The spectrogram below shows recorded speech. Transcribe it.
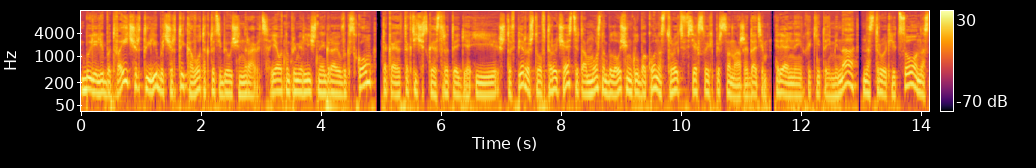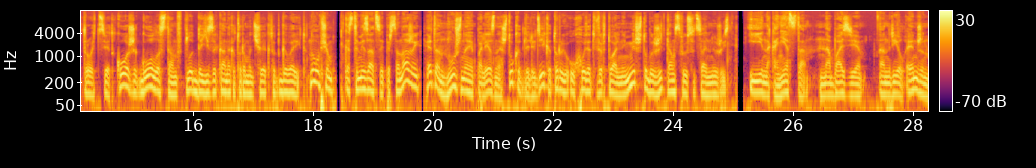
были либо твои черты, либо черты кого-то, кто тебе очень нравится. Я вот, например, лично играю в XCOM, такая тактическая стратегия, и что в первой, что во второй части там можно было очень глубоко настроить всех своих персонажей, дать им реальные какие-то имена, настроить лицо, настроить цвет кожи, голос, там, вплоть до языка, на котором этот человек тут говорит. Ну, в общем, кастомизация персонажей – это нужная, полезная штука для людей, которые уходят в виртуальный мир, чтобы жить там свою социальную жизнь. И, наконец-то, на базе Unreal Engine,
